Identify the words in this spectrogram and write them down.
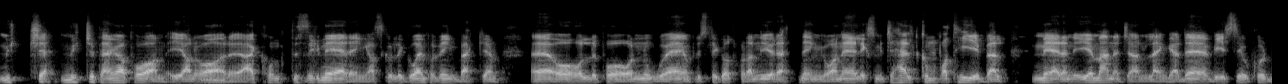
mye, mye penger på han i januar. En kontesignering, han skulle gå inn på wingbacken eh, og holde på, og nå er han plutselig gått på den nye retning, og han er liksom ikke helt kompatibel med den nye manageren lenger. Det viser jo hvor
